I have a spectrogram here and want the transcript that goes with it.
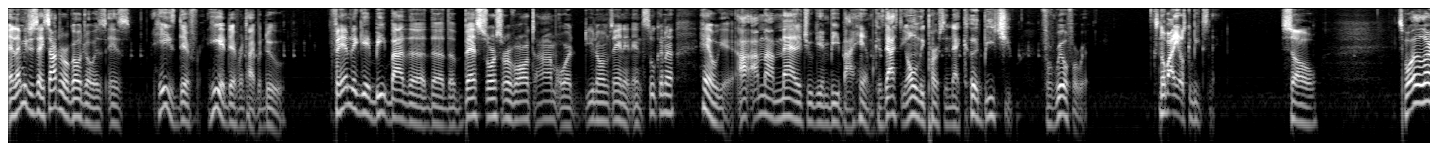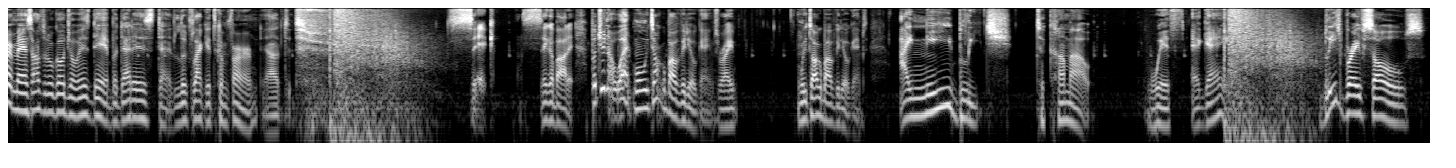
And let me just say, Satoru Gojo is is he's different. He a different type of dude. For him to get beat by the the the best sorcerer of all time, or you know what I'm saying, and, and Sukuna, hell yeah. I, I'm not mad at you getting beat by him because that's the only person that could beat you. For real, for real. Because nobody else could beat this man. So Spoiler alert, man. Satoru Gojo is dead, but that is that looks like it's confirmed. sick, sick about it. But you know what? When we talk about video games, right? When we talk about video games, I need Bleach to come out with a game. Bleach Brave Souls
